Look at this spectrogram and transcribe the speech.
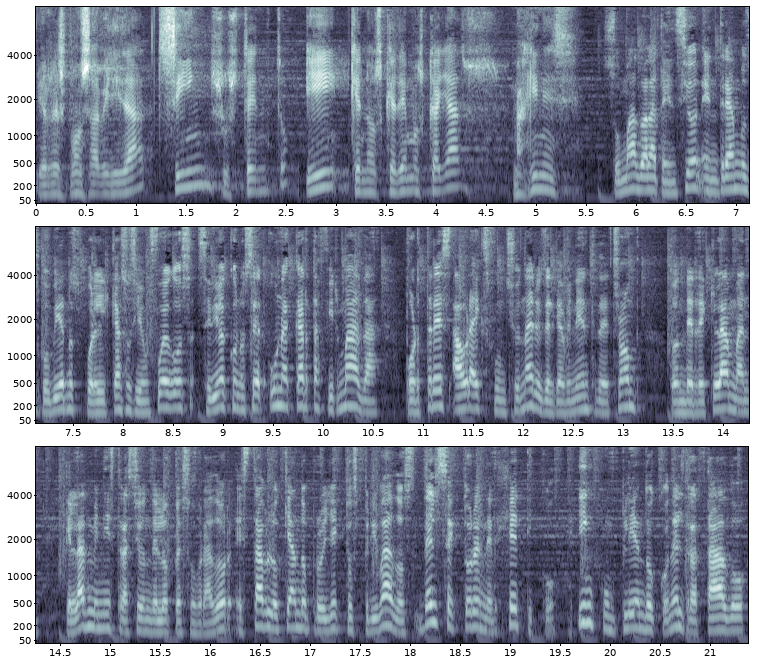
irresponsabilidad, sin sustento y que nos quedemos callados. Imagínense. Sumado a la tensión entre ambos gobiernos por el caso Cienfuegos, se dio a conocer una carta firmada por tres ahora exfuncionarios del gabinete de Trump, donde reclaman que la administración de López Obrador está bloqueando proyectos privados del sector energético, incumpliendo con el Tratado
